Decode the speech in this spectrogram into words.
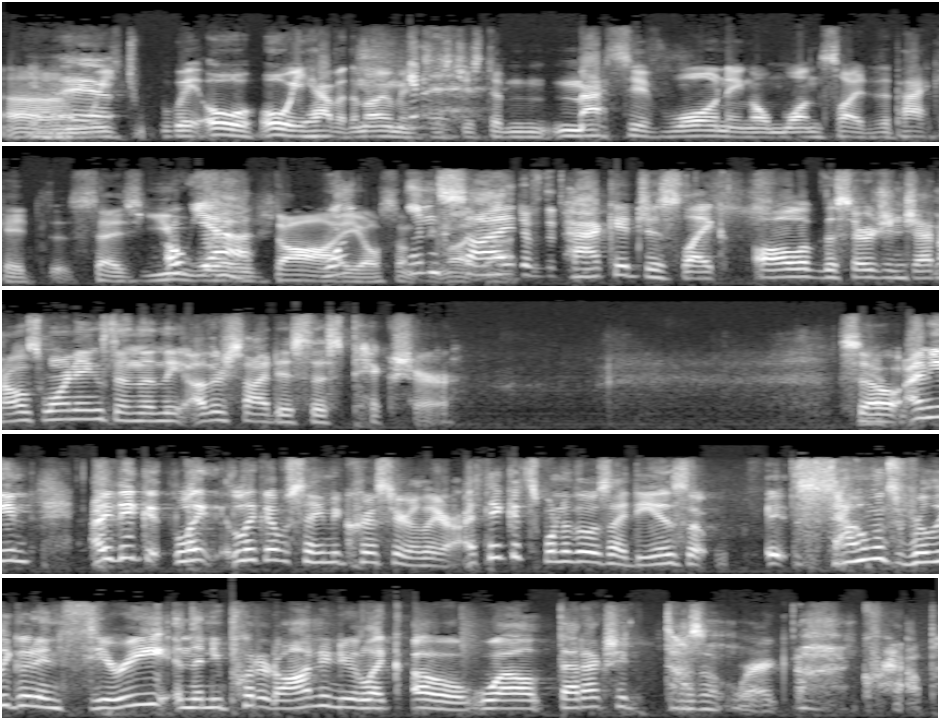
Um, Yeah. we, we, all, all we have at the moment is just a massive warning on one side of the package that says "you oh, yeah. will die" one, or something One like side that. of the package is like all of the Surgeon General's warnings, and then the other side is this picture. So I mean, I think it, like like I was saying to Chris earlier, I think it's one of those ideas that it sounds really good in theory, and then you put it on, and you're like, oh, well, that actually doesn't work. Ugh, crap.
